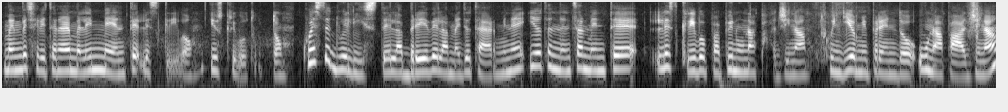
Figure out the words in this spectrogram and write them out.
ma invece di tenermele in mente le scrivo, io scrivo tutto. Queste due liste, la breve e la medio termine, io tendenzialmente le scrivo proprio in una pagina, quindi io mi prendo una pagina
